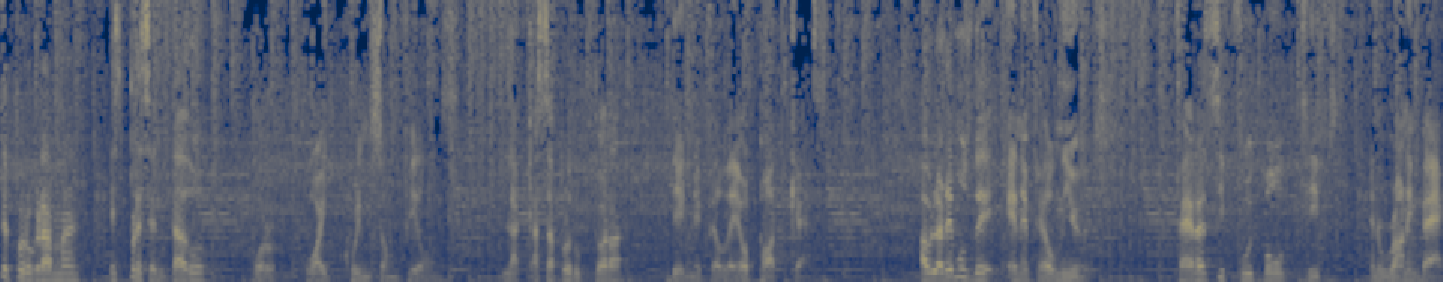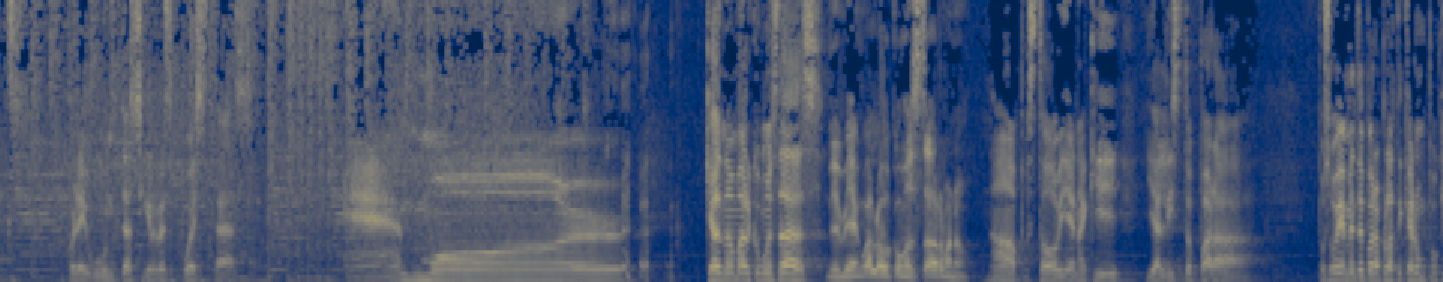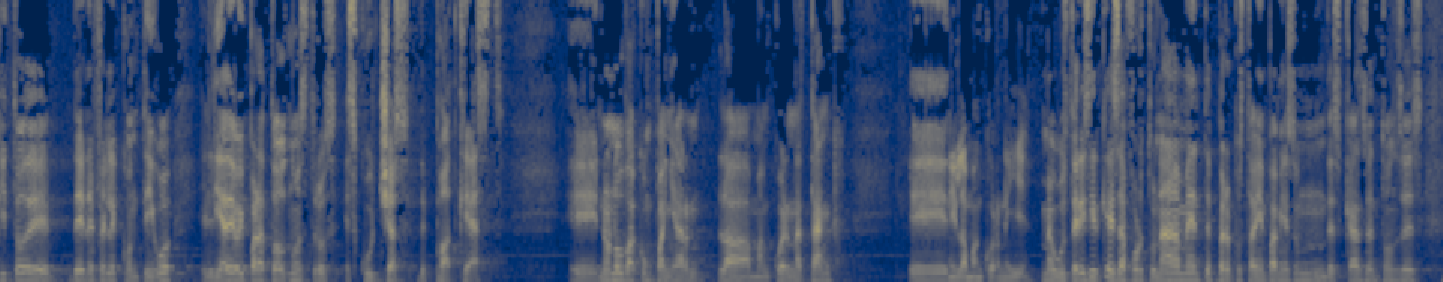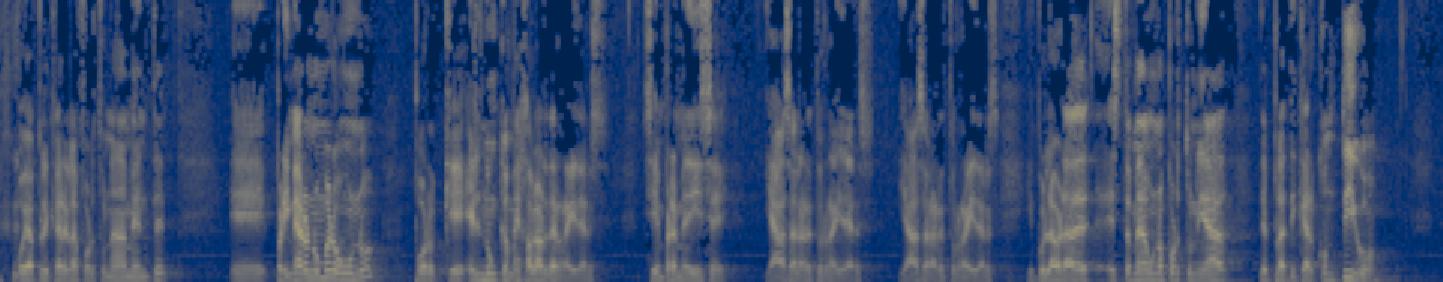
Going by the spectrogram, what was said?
Este programa es presentado por White Crimson Films, la casa productora de NFLeo Podcast. Hablaremos de NFL News, Fantasy Football Tips and Running Backs, preguntas y respuestas, and more. ¿Qué onda, Omar? ¿Cómo estás? Bien, bien, Gualo. ¿Cómo has estado, hermano? No, pues todo bien aquí, ya listo para, pues obviamente para platicar un poquito de, de NFL contigo el día de hoy para todos nuestros escuchas de podcast. Eh, no nos va a acompañar la mancuerna Tank. Eh, Ni la mancuernilla. me gustaría decir que desafortunadamente, pero pues también para mí es un descanso, entonces voy a aplicar el afortunadamente. Eh, primero, número uno, porque él nunca me deja hablar de Raiders. Siempre me dice, ya vas a hablar de tus Raiders, ya vas a hablar de tus Raiders. Y pues la verdad, esto me da una oportunidad de platicar contigo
